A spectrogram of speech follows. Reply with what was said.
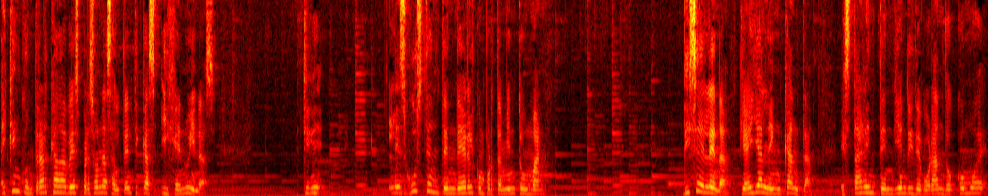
Hay que encontrar cada vez personas auténticas y genuinas que les guste entender el comportamiento humano. Dice Elena que a ella le encanta estar entendiendo y devorando cómo, eh,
